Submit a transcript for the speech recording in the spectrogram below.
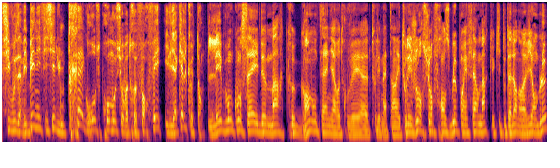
si vous avez bénéficié d'une très grosse promo sur votre forfait il y a quelque temps. Les bons conseils de Marc Grand Montagne à retrouver euh, tous les matins et tous les jours sur francebleu.fr. Marc qui tout à l'heure dans la vie en bleu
